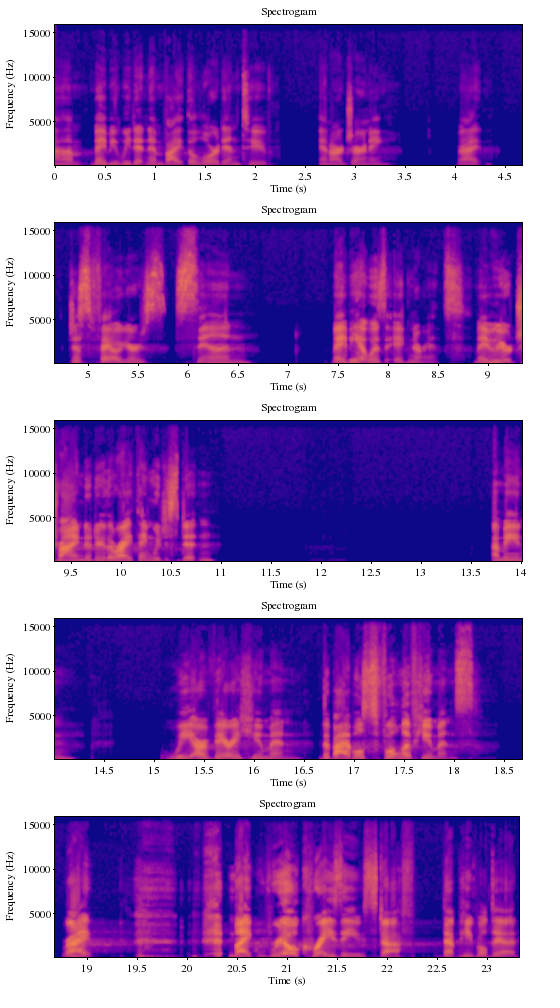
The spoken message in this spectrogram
um, maybe we didn't invite the Lord into in our journey, right? Just failures, sin. Maybe it was ignorance. Maybe we were trying to do the right thing, we just didn't. I mean, we are very human. The Bible's full of humans, right? like real crazy stuff that people did.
